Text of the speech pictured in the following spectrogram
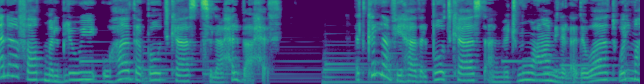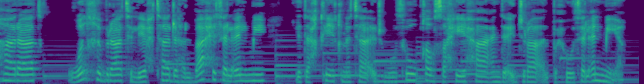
أنا فاطمة البلوي وهذا بودكاست سلاح الباحث. أتكلم في هذا البودكاست عن مجموعة من الأدوات والمهارات والخبرات اللي يحتاجها الباحث العلمي لتحقيق نتائج موثوقة وصحيحة عند إجراء البحوث العلمية.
